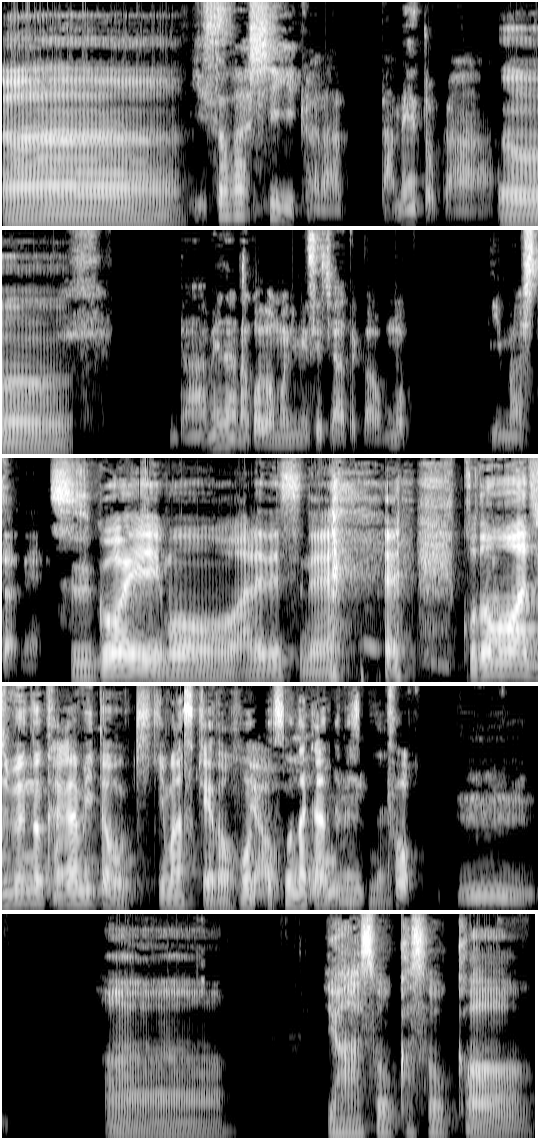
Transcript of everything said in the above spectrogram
あ忙しいからダメとか、ー。うん。ダメだな子供に見せちゃうとか思いましたね。すごい、もう、あれですね。子供は自分の鏡とも聞きますけど、本当そんな感じですね本。当うん。ああ。いやー、そうか、そうか。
